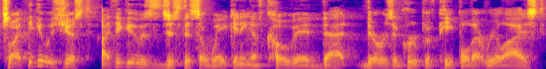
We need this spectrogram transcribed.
So I think it was just, I think it was just this awakening of COVID that there was a group of people that realized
